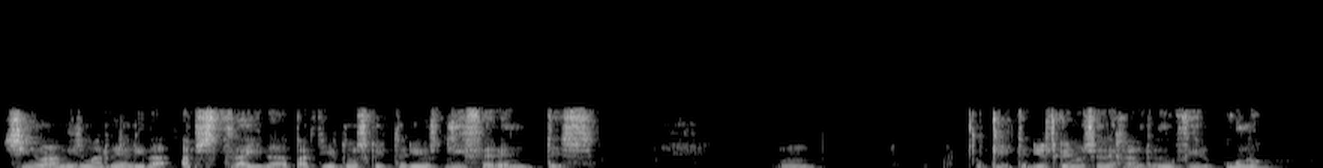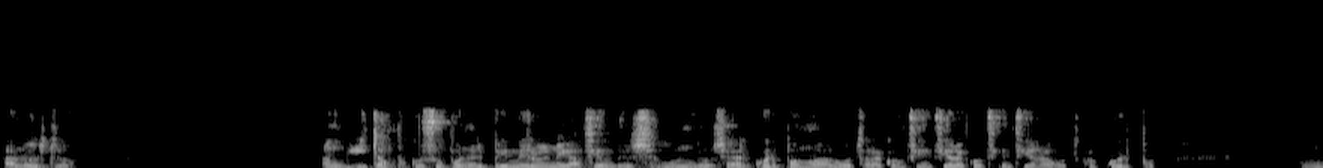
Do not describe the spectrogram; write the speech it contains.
sino a la misma realidad abstraída a partir de dos criterios diferentes. ¿Mm? Criterios que no se dejan reducir uno al otro, y tampoco supone el primero la negación del segundo. O sea, el cuerpo no agota la conciencia, la conciencia no agota el cuerpo. ¿Mm?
